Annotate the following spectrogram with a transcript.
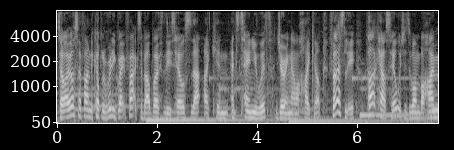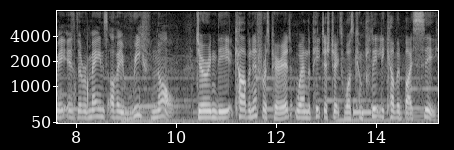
So I also found a couple of really great facts about both of these hills that I can entertain you with during our hike up. Firstly, Parkhouse Hill, which is the one behind me, is the remains of a reef knoll during the Carboniferous period when the Peak District was completely covered by sea.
